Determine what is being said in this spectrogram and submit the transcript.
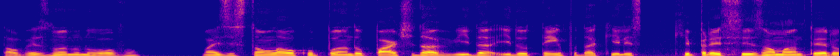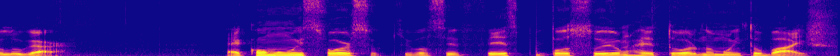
talvez no Ano Novo, mas estão lá ocupando parte da vida e do tempo daqueles que precisam manter o lugar. É como um esforço que você fez e possui um retorno muito baixo.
